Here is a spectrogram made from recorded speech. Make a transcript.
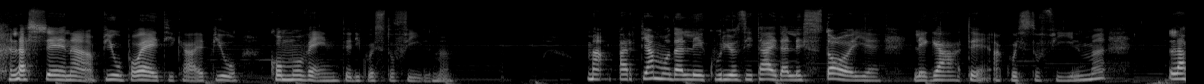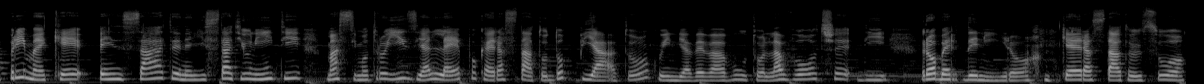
la scena più poetica e più commovente di questo film. Ma partiamo dalle curiosità e dalle storie legate a questo film. La prima è che pensate negli Stati Uniti Massimo Troisi all'epoca era stato doppiato, quindi aveva avuto la voce di Robert De Niro, che era stato il suo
